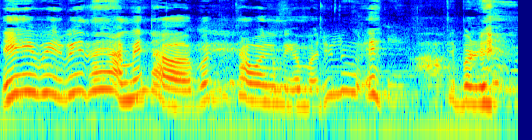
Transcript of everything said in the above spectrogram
Eh, wait, wait saya Amanda. Bagi kawan ambil gambar dulu. Eh, kita baru.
